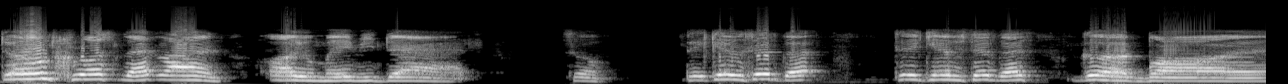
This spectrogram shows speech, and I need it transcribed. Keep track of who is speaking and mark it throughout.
Speaker 1: Don't cross that line or you may be dead. So, take care of yourself, guys. Take care of yourself, guys. Goodbye.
